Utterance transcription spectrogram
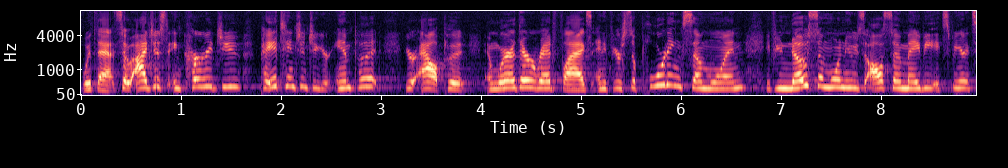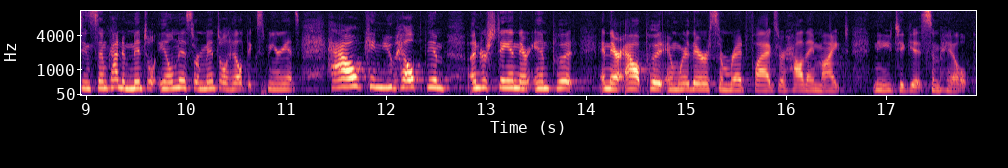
with that. So I just encourage you, pay attention to your input, your output, and where there are red flags. And if you're supporting someone, if you know someone who's also maybe experiencing some kind of mental illness or mental health experience, how can you help them understand their input and their output and where there are some red flags or how they might need to get some help?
